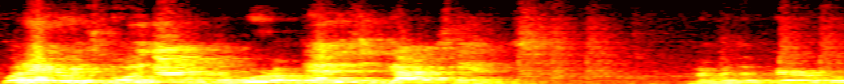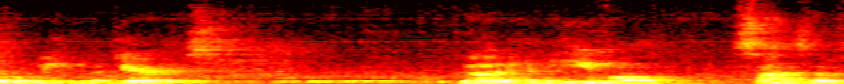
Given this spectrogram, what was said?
Whatever is going on in the world, that is in God's hands. Remember the parable of the wheat and the tares. Good and evil, sons of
